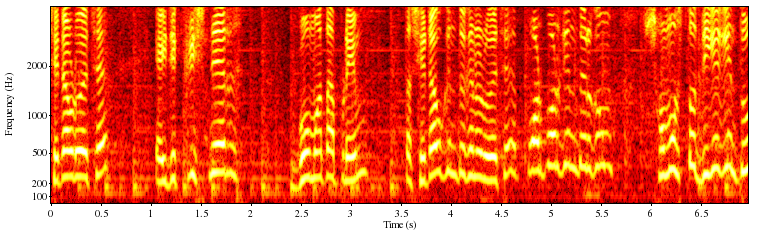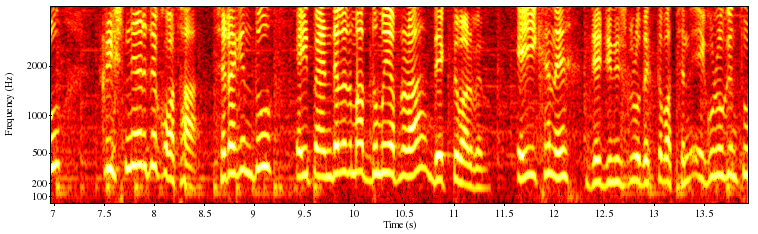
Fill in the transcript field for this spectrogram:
সেটাও রয়েছে। এই যে কৃষ্ণের গোমাতা প্রেম, তা সেটাও কিন্তু এখানে রয়েছে। পরপর কিন্তু এরকম সমস্ত দিকে কিন্তু কৃষ্ণের যে কথা, সেটা কিন্তু এই প্যান্ডেলের মাধ্যমেই আপনারা দেখতে পারবেন। এইখানে যে জিনিসগুলো দেখতে পাচ্ছেন, এগুলো কিন্তু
